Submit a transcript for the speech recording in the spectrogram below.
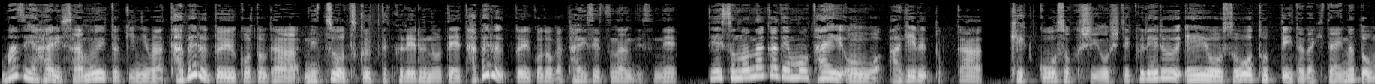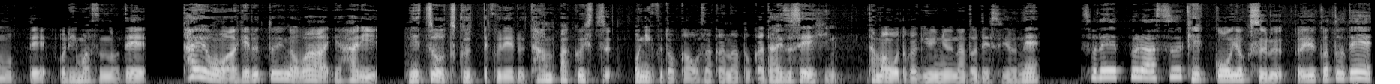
まずやはり寒い時には食べるということが熱を作ってくれるので、食べるということが大切なんですね。で、その中でも体温を上げるとか、血行促進をしてくれる栄養素を取っていただきたいなと思っておりますので、体温を上げるというのは、やはり熱を作ってくれるタンパク質、お肉とかお魚とか大豆製品、卵とか牛乳などですよね。それプラス血行を良くするということで、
